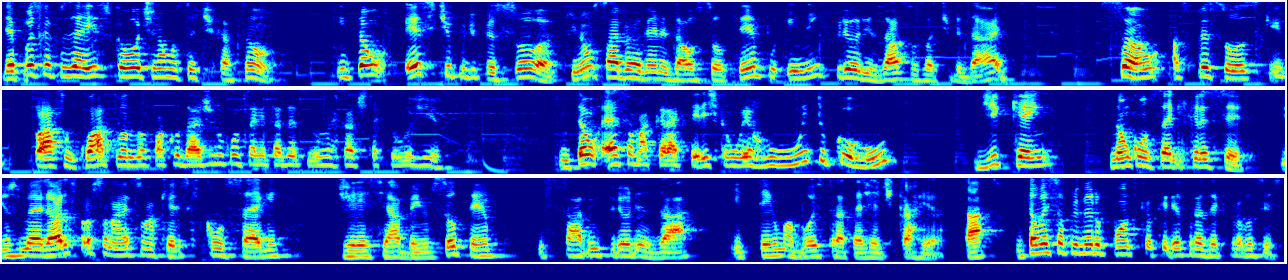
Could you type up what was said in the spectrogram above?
Depois que eu fizer isso, que eu vou tirar uma certificação. Então, esse tipo de pessoa que não sabe organizar o seu tempo e nem priorizar suas atividades são as pessoas que passam quatro anos na faculdade e não conseguem estar dentro do mercado de tecnologia. Então, essa é uma característica, um erro muito comum de quem não consegue crescer. E os melhores profissionais são aqueles que conseguem gerenciar bem o seu tempo e sabem priorizar e tem uma boa estratégia de carreira, tá? Então esse é o primeiro ponto que eu queria trazer aqui para vocês.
